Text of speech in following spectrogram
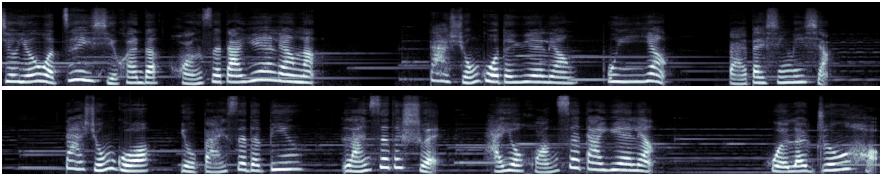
就有我最喜欢的黄色大月亮了。大熊国的月亮不一样，白白心里想。大熊国有白色的冰，蓝色的水，还有黄色大月亮。回来真好，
